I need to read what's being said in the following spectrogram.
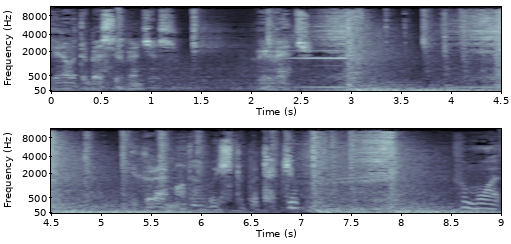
You know what the best revenge is? Revenge. Your grandmother wished to protect you. From what?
